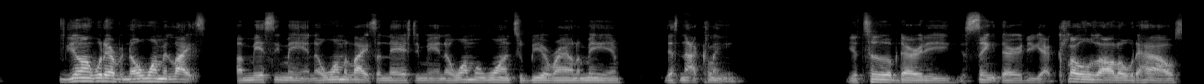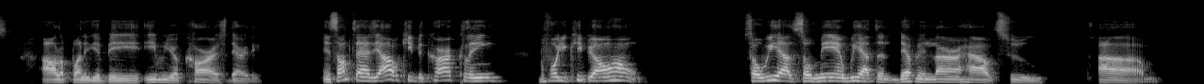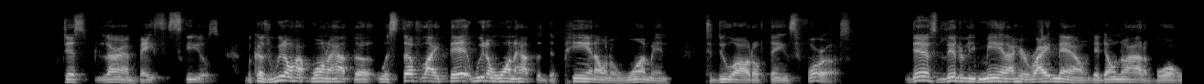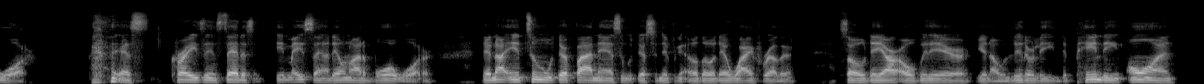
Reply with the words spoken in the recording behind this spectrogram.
young, whatever, no woman likes a messy man. No woman likes a nasty man. No woman wants to be around a man that's not clean. Your tub dirty, your sink dirty, you got clothes all over the house, all up under your bed, even your car is dirty. And sometimes y'all keep the car clean before you keep your own home. So we have so men, we have to definitely learn how to um, just learn basic skills because we don't want to have to with stuff like that. We don't want to have to depend on a woman to do all those things for us. There's literally men out here right now that don't know how to boil water. That's crazy and sad as it may sound. They don't know how to boil water. They're not in tune with their finances, with their significant other, their wife rather. So they are over there, you know, literally depending on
